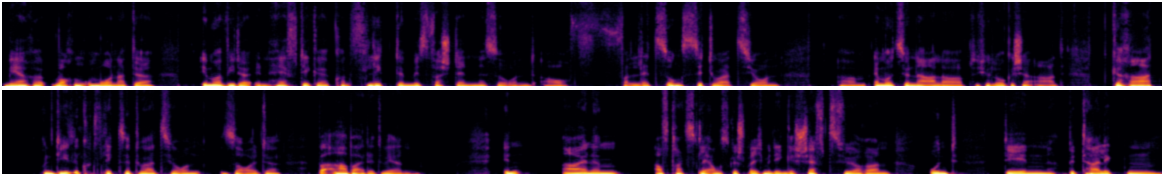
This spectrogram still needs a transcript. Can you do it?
mehrere Wochen und Monate immer wieder in heftige Konflikte, Missverständnisse und auch Verletzungssituation ähm, emotionaler, psychologischer Art geraten. Und diese Konfliktsituation sollte bearbeitet werden. In einem Auftragsklärungsgespräch mit den Geschäftsführern und den beteiligten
